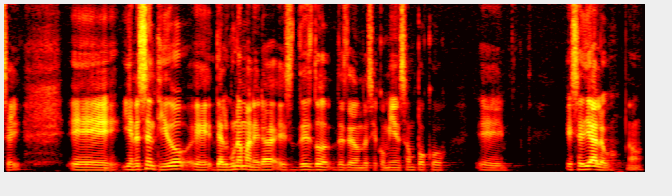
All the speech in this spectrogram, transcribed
¿sí? y en ese sentido, de alguna manera, es desde, desde, donde se comienza un poco ese diálogo. ¿no?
